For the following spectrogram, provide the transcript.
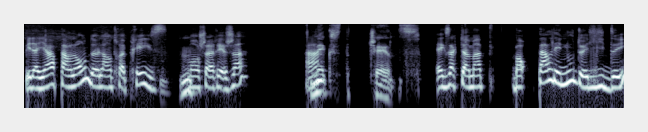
Et d'ailleurs, parlons de l'entreprise, Mhm. mon cher Régent. Hein? Next chance. Exactement. Bon, parlez-nous de l'idée.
